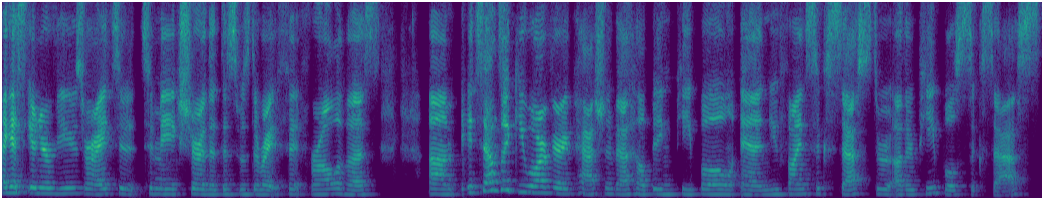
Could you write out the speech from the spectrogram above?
i guess interviews right to to make sure that this was the right fit for all of us um, it sounds like you are very passionate about helping people and you find success through other people's success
